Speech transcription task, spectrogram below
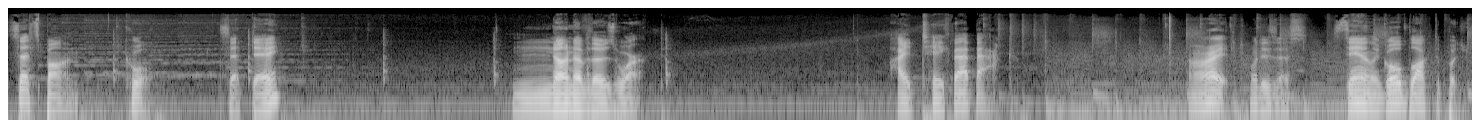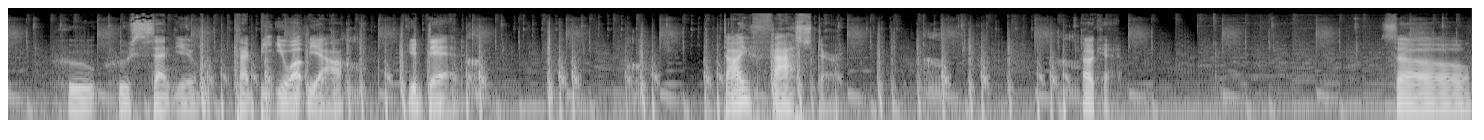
Set spawn. Cool. Set day. None of those worked. I take that back. Alright, what is this? Stand on the gold block to put... Who who sent you? Can I beat you up? Yeah. You're dead. Die faster. Okay. So,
